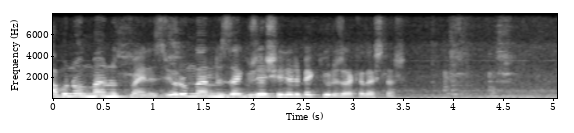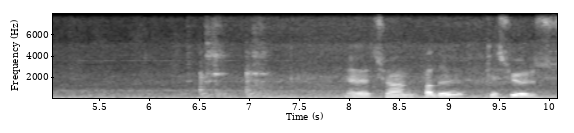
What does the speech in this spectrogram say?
abone olmayı unutmayınız. Yorumlarınızda güzel şeyleri bekliyoruz arkadaşlar. Evet şu an balığı kesiyoruz.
